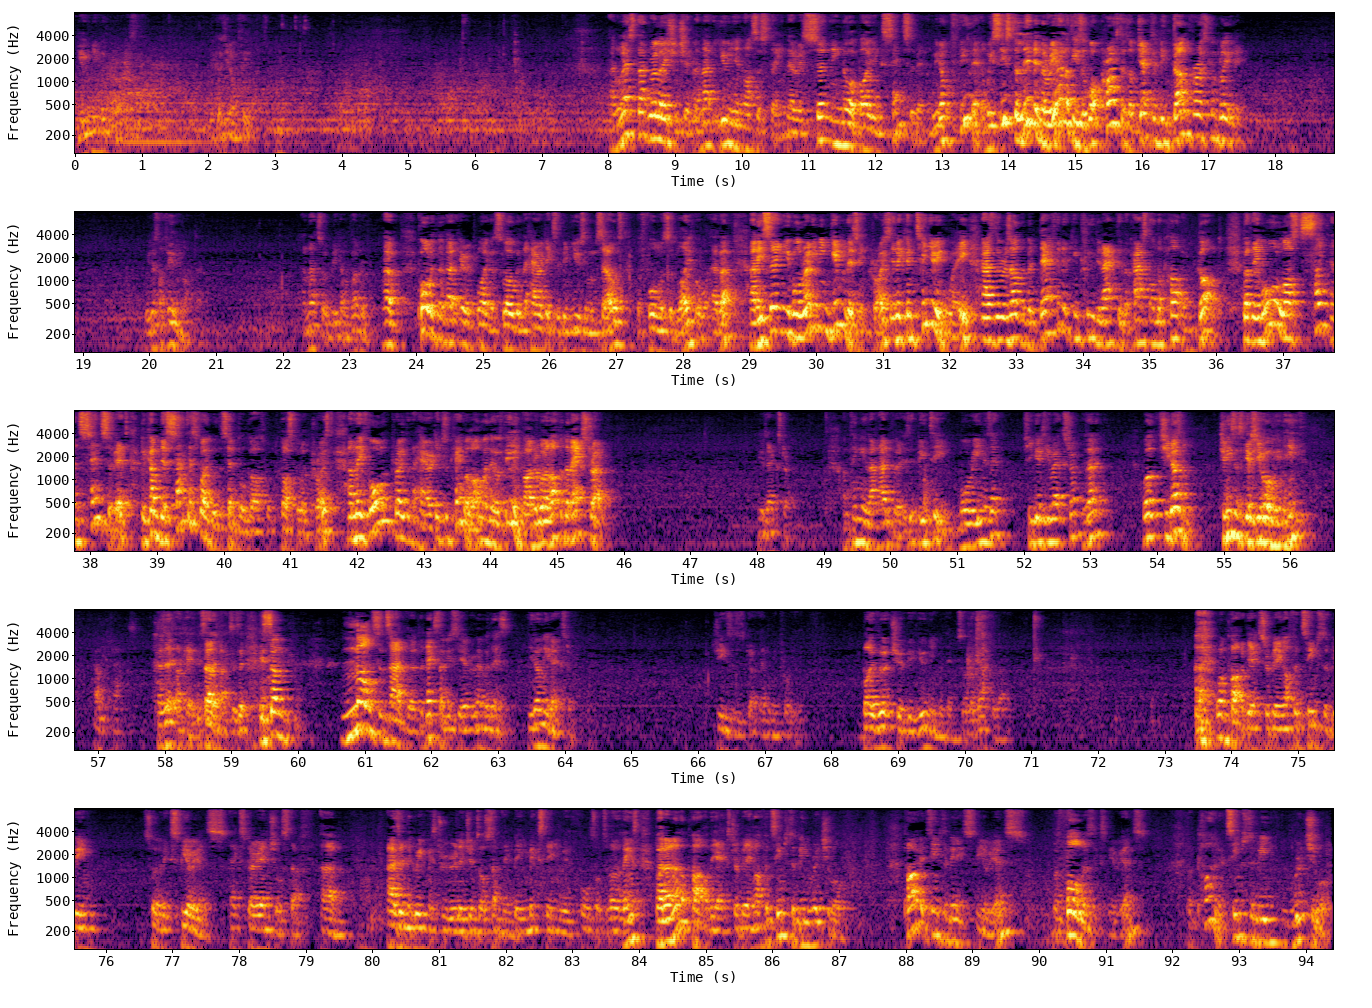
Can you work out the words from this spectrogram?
Union with Christ. Because you don't feel it. Unless that relationship and that union are sustained, there is certainly no abiding sense of it, and we don't feel it, and we cease to live in the realities of what Christ has objectively done for us completely. We're just not feeling like and that's when we become vulnerable. Now, Paul is no doubt here employing a slogan the heretics have been using themselves, the fullness of life or whatever, and he's saying you've already been given this in Christ in a continuing way as the result of a definite concluded act in the past on the part of God. But they've all lost sight and sense of it, become dissatisfied with the simple gospel, of Christ, and they've fallen prey to the heretics who came along when they were feeling vulnerable and offered them extra. Use extra. I'm thinking of that advert. Is it BT? Maureen, is it? She gives you extra? Is that it? Well, she doesn't. Jesus gives you all you need. Halifax. Is it? Okay, it's Halifax, is it? It's some nonsense advert. The next time you see it, remember this. You don't need extra. Jesus has got everything for you. By virtue of your union with him, so look after that. One part of the extra being offered seems to have been sort of experience, experiential stuff. Um, as in the Greek mystery religions or something, being mixed in with all sorts of other things. But another part of the extra being offered seems to been ritual. Part of it seems to be been experience, the fullness experience, but part of it seems to be ritual.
